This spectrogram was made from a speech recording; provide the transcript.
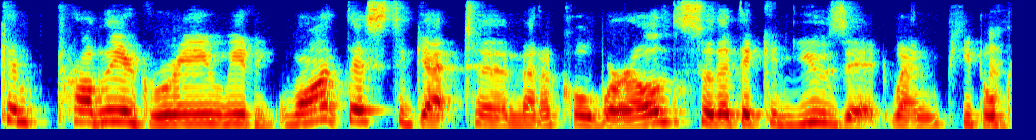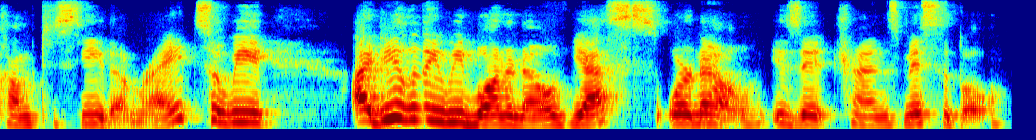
can probably agree we want this to get to medical world so that they can use it when people come to see them, right? So we ideally we'd want to know yes or no, is it transmissible?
